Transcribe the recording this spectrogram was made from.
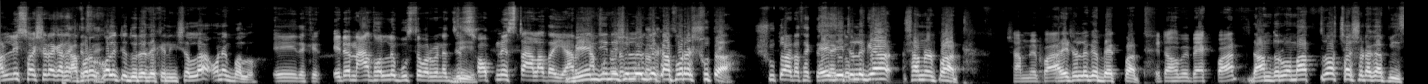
অনলি 600 টাকা তারপরে কোয়ালিটি ধরে দেখেন ইনশাল্লাহ অনেক ভালো। এই দেখেন এটা না ধরলে বুঝতে পারবেন না যে। সফটনেসটা আলাদাই মেন জিনিস হলো থাকছে। কাপড়ের সুতা। সুতাটা থাকতে এই যে গিয়া সামনের পাট। আর এটা হলো গিয়ে ব্যাক পাট এটা হবে ব্যাক পার্ট দাম ধরবো মাত্র ছয়শো টাকা পিস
